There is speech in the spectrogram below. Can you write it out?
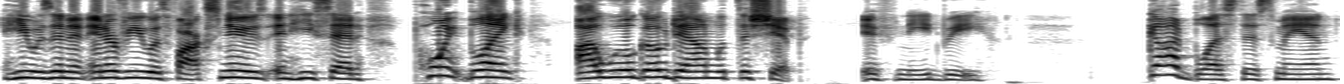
He was in an interview with Fox News and he said, point blank, I will go down with the ship if need be. God bless this man.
